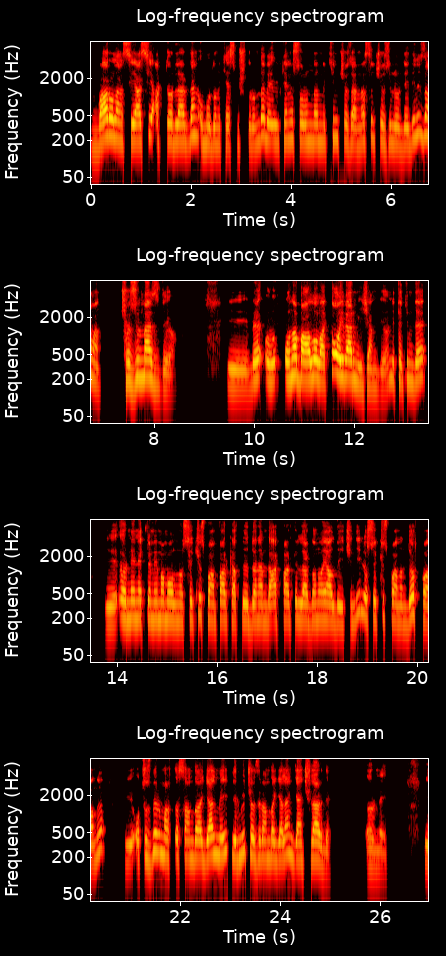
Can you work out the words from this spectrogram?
var olan siyasi aktörlerden umudunu kesmiş durumda ve ülkenin sorunlarını kim çözer, nasıl çözülür dediğiniz zaman çözülmez diyor. Ee, ve ona bağlı olarak da oy vermeyeceğim diyor. Nitekim de ee, örneğin Ekrem İmamoğlu'nun 8 puan fark attığı dönemde AK Partililerden oy aldığı için değil, o 8 puanın 4 puanı 31 e, Mart'ta sandığa gelmeyip 23 Haziran'da gelen gençlerdi örneğin. E,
